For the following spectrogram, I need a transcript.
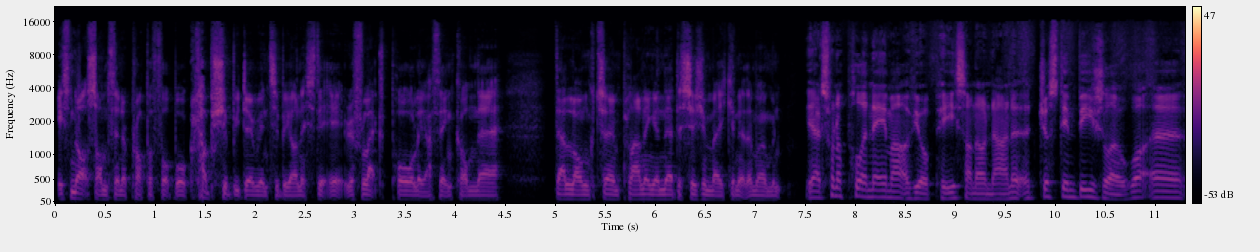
it's not something a proper football club should be doing. To be honest, it, it reflects poorly, I think, on their their long term planning and their decision making at the moment. Yeah, I just want to pull a name out of your piece on Onana. Uh, Justin Bijlow. What uh,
